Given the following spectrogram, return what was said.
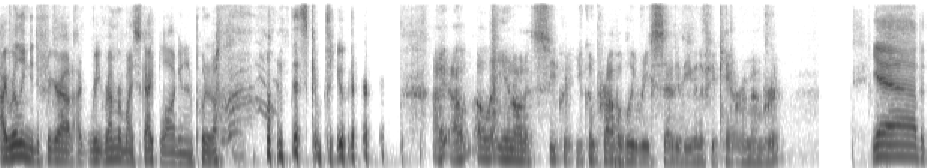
I really need to figure out, I remember my Skype login and put it on, on this computer. I, I'll, I'll let you in on a secret. You can probably reset it even if you can't remember it. Yeah, but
